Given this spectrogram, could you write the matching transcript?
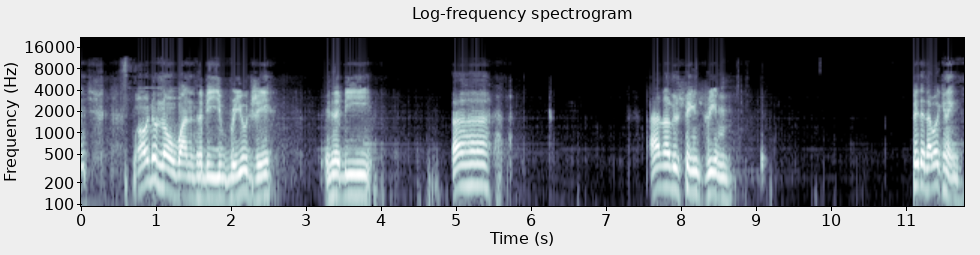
have. Well, we don't know one is gonna be Ryuji. It's gonna be. Uh. Another strange dream. Fate and Awakening.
